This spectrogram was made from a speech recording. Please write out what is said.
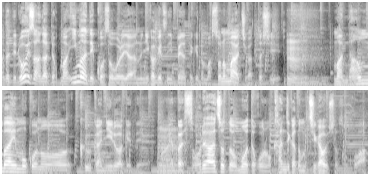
あだってロイさんだって、まあ、今でこそ俺あの2ヶ月に一遍だったけど、まあ、その前は違ったし、うん。まあ、何倍もこの空間にいるわけで、まあやっぱりそれはちょっと思うところの感じ方も違うでしょそこは。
